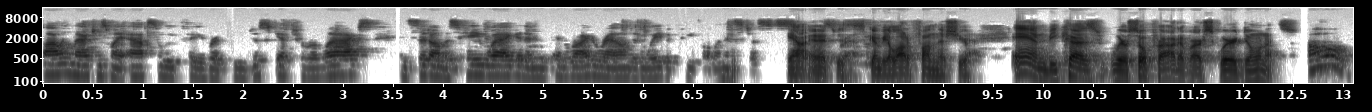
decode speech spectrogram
plowing match is my absolute favorite. You just get to relax and sit on this hay wagon and, and ride around and wave at people, and it's just so Yeah, and it's, it's going to be a lot of fun this year. And because we're so proud of our square donuts, Oh,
